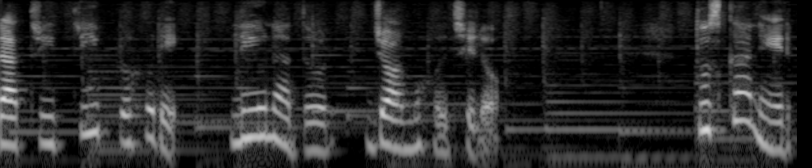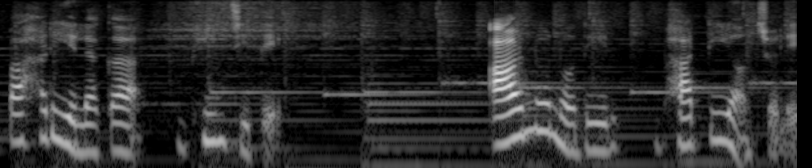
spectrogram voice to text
রাত্রি ত্রিপ্রহরে লিওনার্দোর জন্ম হয়েছিল। তুস্কানের পাহাড়ি এলাকা ভিঞ্চিতে, আর্নো নদীর ভাটি অঞ্চলে।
